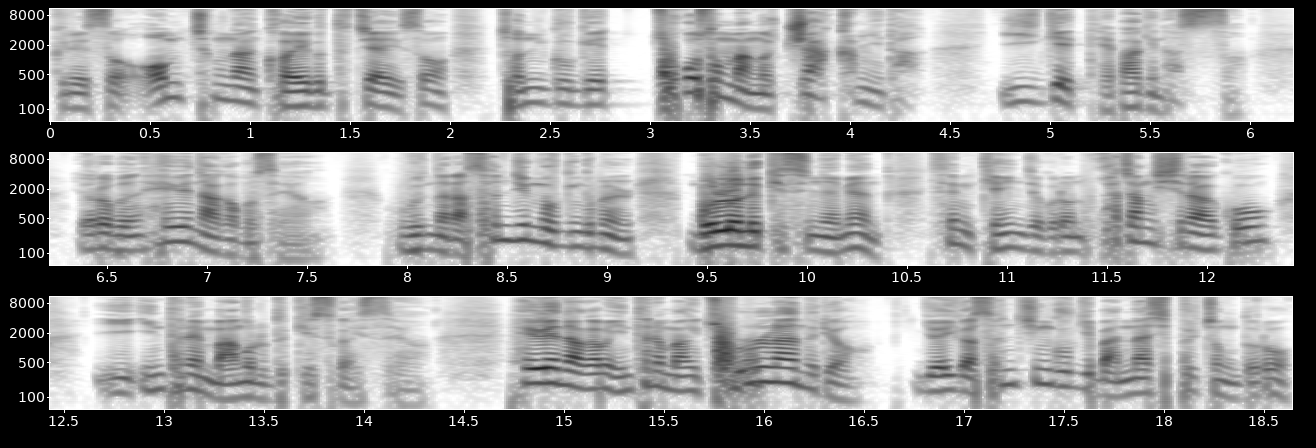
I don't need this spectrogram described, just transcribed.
그래서 엄청난 거액을 투자해서 전국의 초고속망을 쫙 합니다. 이게 대박이 났어. 여러분 해외 나가 보세요. 우리나라 선진국임을 뭘로 느낄 수 있냐면 쌤 개인적으로는 화장실하고 이 인터넷망으로 느낄 수가 있어요. 해외 나가면 인터넷망이 졸라 느려. 여기가 선진국이 맞나 싶을 정도로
